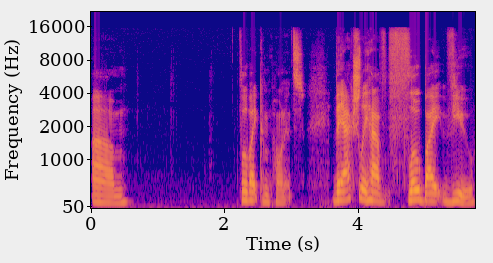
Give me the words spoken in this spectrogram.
um, Flowbite components, they actually have Flowbite Vue,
